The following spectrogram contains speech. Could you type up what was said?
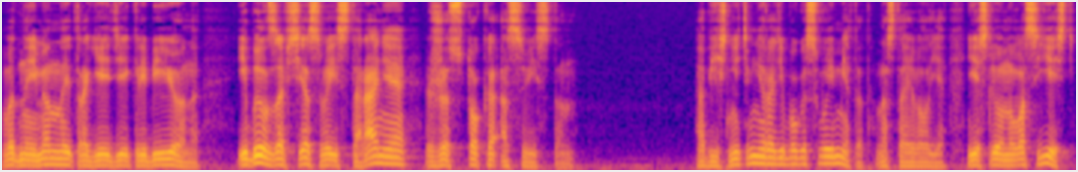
в одноименной трагедии Кребиона и был за все свои старания жестоко освистан. «Объясните мне, ради бога, свой метод», — настаивал я, — «если он у вас есть,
